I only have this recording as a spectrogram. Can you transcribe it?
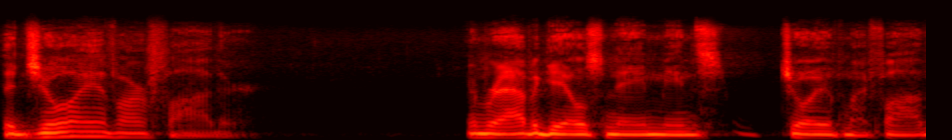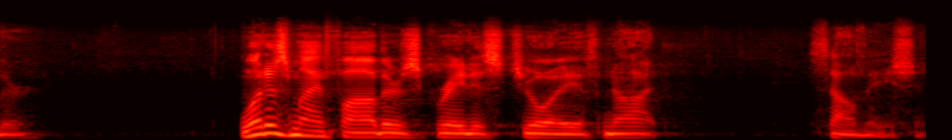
The joy of our Father. Remember, Abigail's name means joy of my Father. What is my Father's greatest joy if not salvation?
